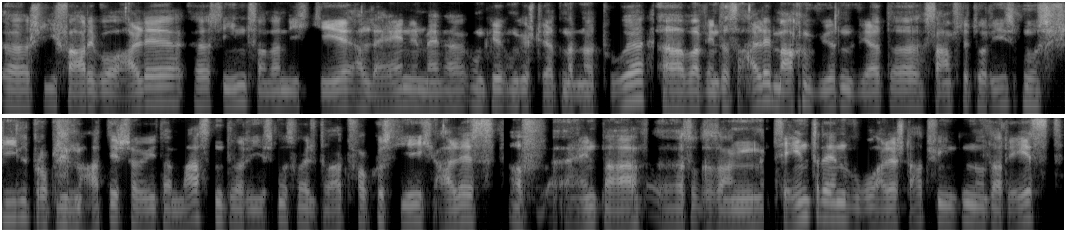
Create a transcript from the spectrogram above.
äh, Ski fahre, wo alle äh, sind, sondern ich gehe allein in meiner unge ungestörten Natur. Aber wenn das alle machen würden, wäre der sanfte Tourismus viel problematischer wie der Massentourismus, weil dort fokussiere ich alles auf ein paar sozusagen sozusagen Zentren, wo alle stattfinden und der Rest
